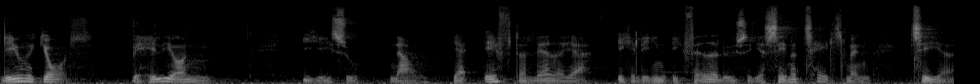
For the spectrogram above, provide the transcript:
Levende gjort ved Helligånden i Jesu navn. Jeg efterlader jer ikke alene, ikke faderløse. Jeg sender talsmanden til jer.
